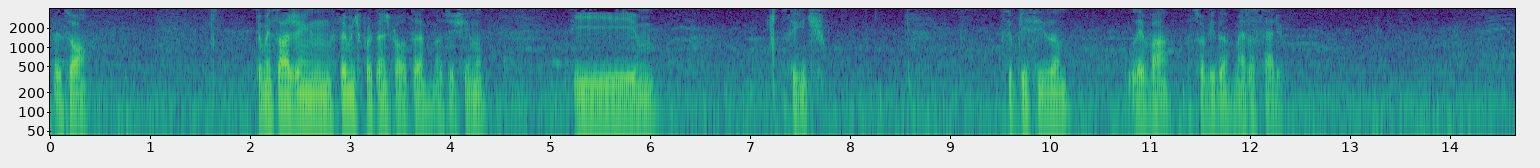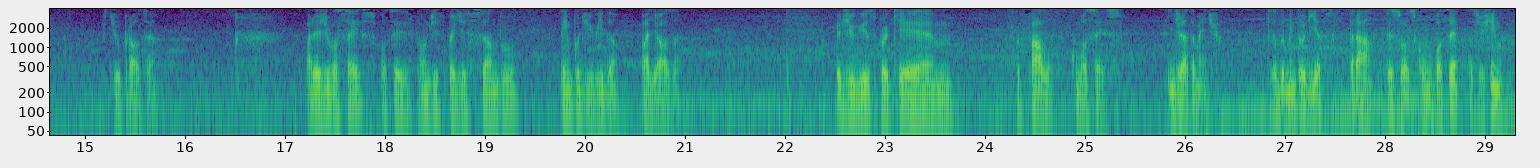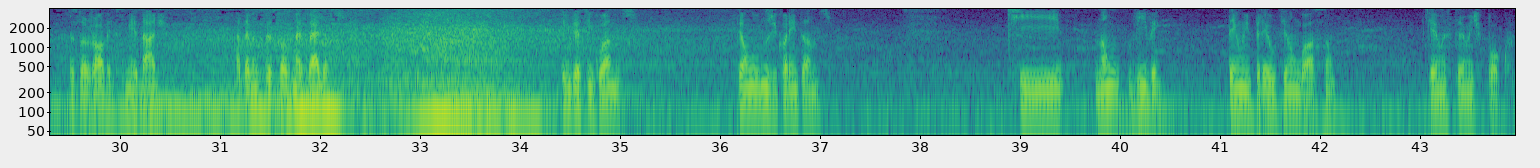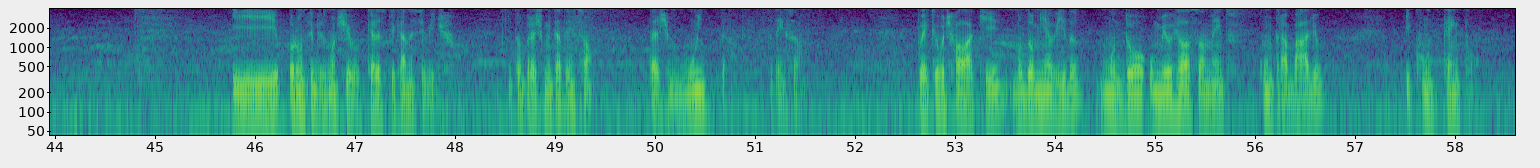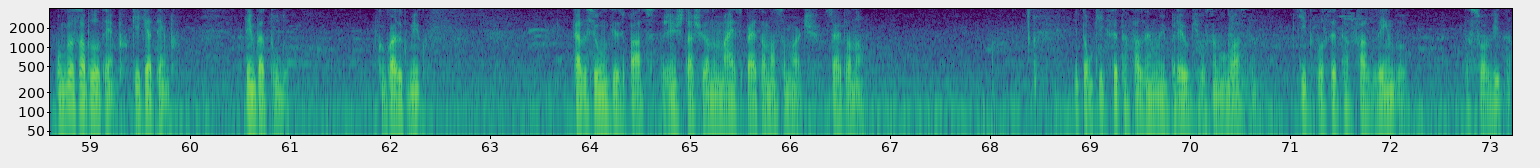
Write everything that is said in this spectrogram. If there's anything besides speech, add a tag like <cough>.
Pessoal, tem uma mensagem extremamente importante para você assistindo. E. Seguinte. Você precisa levar a sua vida mais a sério. Digo pra você. A maioria de vocês, vocês estão desperdiçando tempo de vida valiosa. Eu digo isso porque eu falo com vocês, indiretamente. Eu dou mentorias para pessoas como você assistindo, pessoas jovens, minha idade, até mesmo pessoas mais velhas. 35 anos. Tem alunos de 40 anos que não vivem, têm um emprego que não gostam, ganham extremamente pouco. E por um simples motivo, quero explicar nesse vídeo. Então preste muita atenção. Preste muita atenção. Porque o que eu vou te falar aqui mudou minha vida, mudou o meu relacionamento com o trabalho e com o tempo. Vamos começar pelo tempo. O que é tempo? Tempo é tudo. Concorda comigo? Cada segundo que se passa, a gente está chegando mais perto da nossa morte, certo ou não? Então, o que, você está fazendo no emprego que você não gosta? O que, que você está fazendo da sua vida?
